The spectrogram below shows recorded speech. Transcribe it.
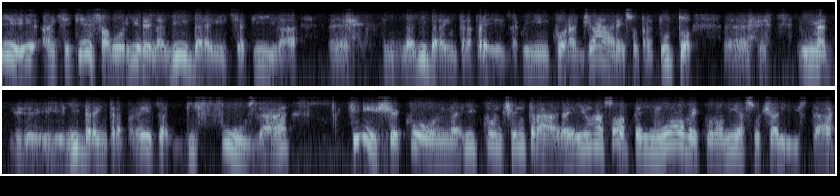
E anziché favorire la libera iniziativa, eh, la libera intrapresa, quindi incoraggiare soprattutto eh, una eh, libera intrapresa diffusa, finisce con il concentrare in una sorta di nuova economia socialista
